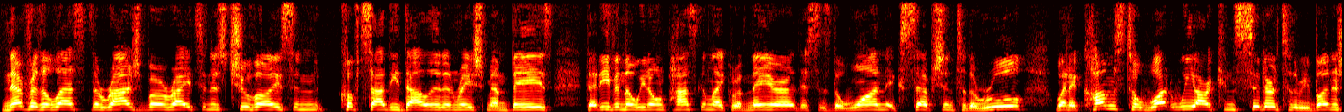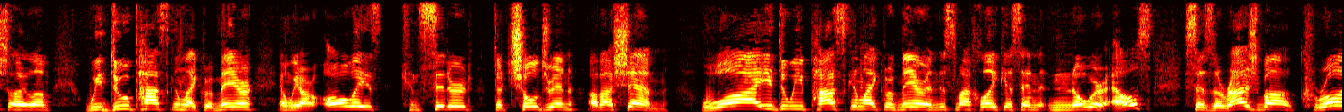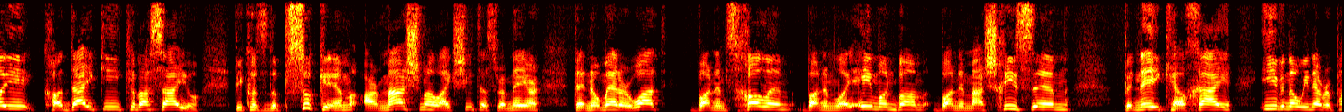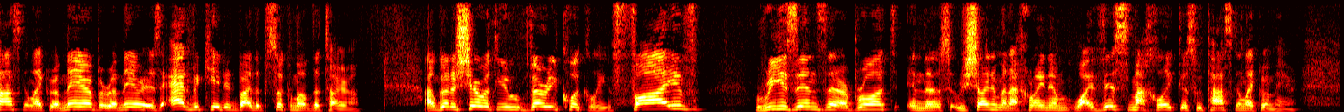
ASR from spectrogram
Nevertheless, the Rashba writes in his Chuvais in Kuf Tzadi Dalit and Reish Mem Beis that even though we don't paskin like Rav Meir, this is the one exception to the rule. When it comes to what we are considered to the Rebbeinu Shalom, we do paskin like Rav Meir, and we are always considered the children of Hashem. Why do we paskin like Rav Meir in this machlokes and nowhere else? Says the Rashba, Kroi Kadaiki Kivasayu. Because the psukim are mashma like Shitas Rav Meir, that no matter what, banim schalim, banim loy emon bam, banim mashchisim, b'nei kelchai, even though we never paskin like Rav Meir, but Rav Meir is advocated by the psukim of the Torah. I'm going to share with you very quickly five reasons that are brought in the Rishonim and Achronim why this machloikus we paskin like Rameir.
